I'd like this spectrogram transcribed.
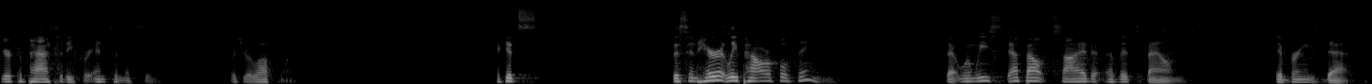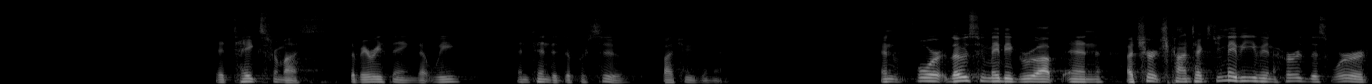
your capacity for intimacy with your loved one. Like it's this inherently powerful thing that when we step outside of its bounds, it brings death. It takes from us the very thing that we intended to pursue by choosing it. And for those who maybe grew up in a church context, you maybe even heard this word.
